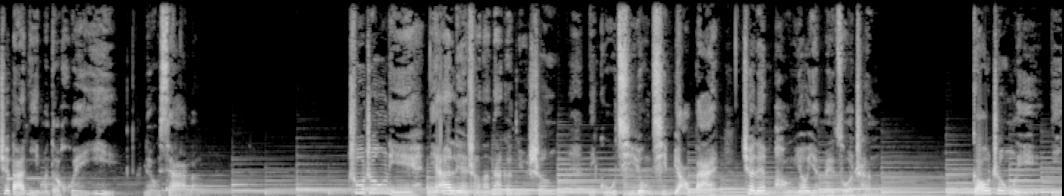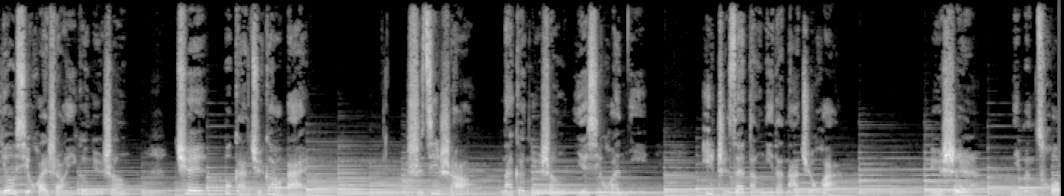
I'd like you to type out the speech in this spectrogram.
却把你们的回忆留下了。初中里，你暗恋上的那个女生，你鼓起勇气表白，却连朋友也没做成。高中里，你又喜欢上一个女生，却不敢去告白。实际上，那个女生也喜欢你，一直在等你的那句话。于是，你们错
